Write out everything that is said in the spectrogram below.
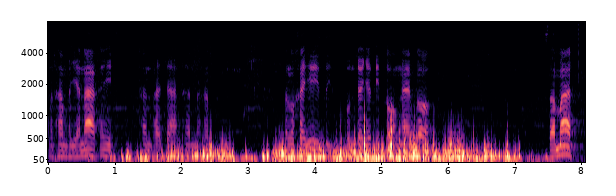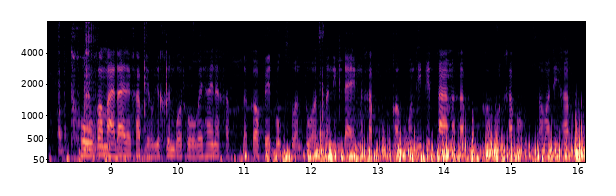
มาทำพญานาคให้ท่านพระอาจารย์ท่านนะครับสำหรับใครที่สนใจจะติดต่องานก็ สามารถโทรเข้ามาได้เลยครับ เดี๋ยวผมจะขึ้นเบอร์โทรไว้ให้นะครับ แล้วก็ Facebook ส่วนตัวสนิมแดงนะครับ ขอบคุณที่ติดตามนะครับ ขอบคุณครับผม สวัสดีครับ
